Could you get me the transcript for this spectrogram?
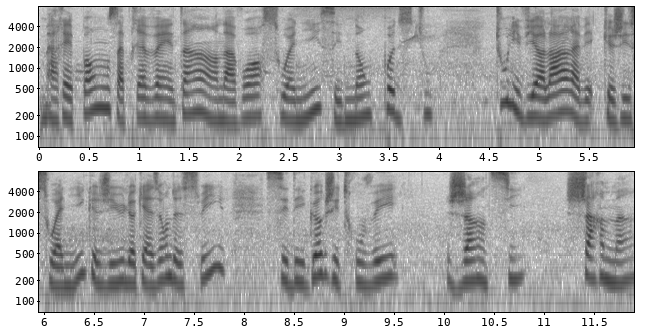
Ma réponse, après 20 ans en avoir soigné, c'est non, pas du tout. Tous les violeurs avec, que j'ai soignés, que j'ai eu l'occasion de suivre, c'est des gars que j'ai trouvés gentils, charmants.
